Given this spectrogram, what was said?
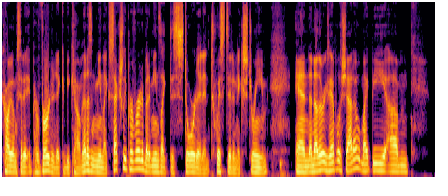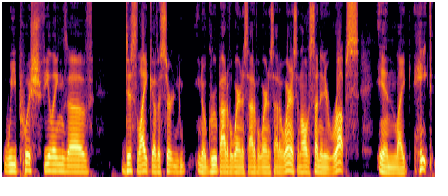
Carl Jung said it, perverted it could become. That doesn't mean like sexually perverted but it means like distorted and twisted and extreme. And another example of shadow might be um, we push feelings of dislike of a certain you know group out of awareness out of awareness out of awareness and all of a sudden it erupts in like hate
